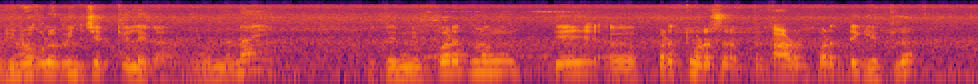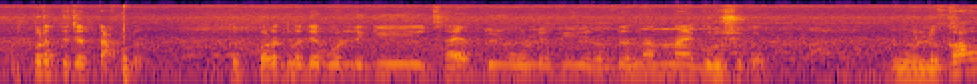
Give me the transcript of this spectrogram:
हिमोग्लोबिन चेक केले का? म्हणलं नाही. तर त्यांनी परत मग ते परत थोडंसं रक्त काढून परत ते घेतलं परत त्याच्यात टाकलं. तर परत मग ते बोलले की साहेब तुम्ही बोलले की रक्तदान नाही करू शकत. मी म्हणलं का हो?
